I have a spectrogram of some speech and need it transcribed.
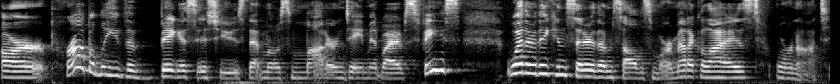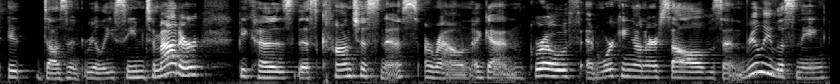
are probably the biggest issues that most modern day midwives face whether they consider themselves more medicalized or not. It doesn't really seem to matter because this consciousness around, again, growth and working on ourselves and really listening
